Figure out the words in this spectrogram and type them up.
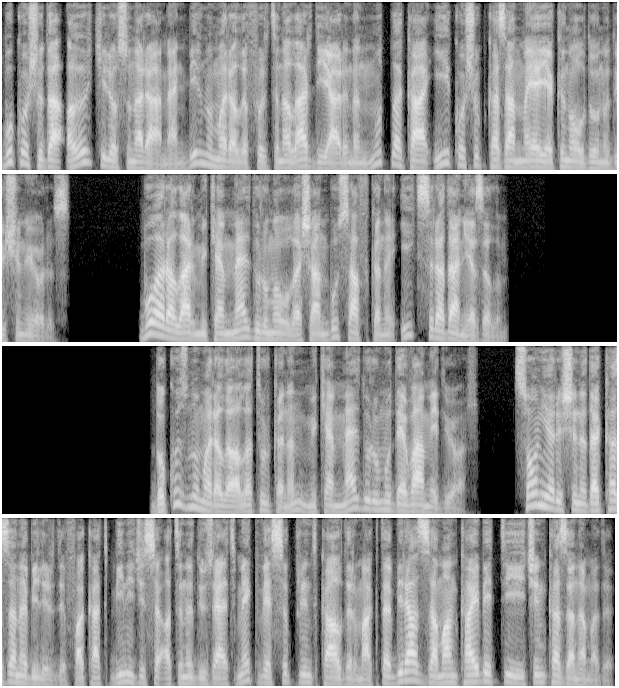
Bu koşuda ağır kilosuna rağmen bir numaralı fırtınalar diyarının mutlaka iyi koşup kazanmaya yakın olduğunu düşünüyoruz. Bu aralar mükemmel duruma ulaşan bu safkanı ilk sıradan yazalım. 9 numaralı Alaturka'nın mükemmel durumu devam ediyor. Son yarışını da kazanabilirdi fakat binicisi atını düzeltmek ve sprint kaldırmakta biraz zaman kaybettiği için kazanamadı.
